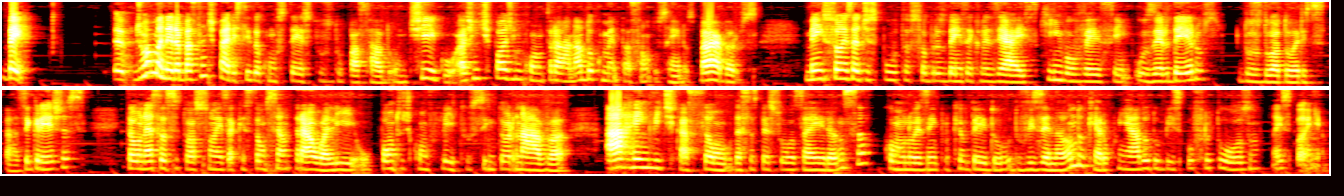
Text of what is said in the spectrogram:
bem, eh, de uma maneira bastante parecida com os textos do passado antigo, a gente pode encontrar na documentação dos reinos bárbaros menções a disputas sobre os bens eclesiais que envolvessem os herdeiros dos doadores às igrejas. Então, nessas situações, a questão central ali, o ponto de conflito, se tornava a reivindicação dessas pessoas à herança, como no exemplo que eu dei do, do Vizenando, que era o cunhado do bispo Frutuoso na Espanha.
